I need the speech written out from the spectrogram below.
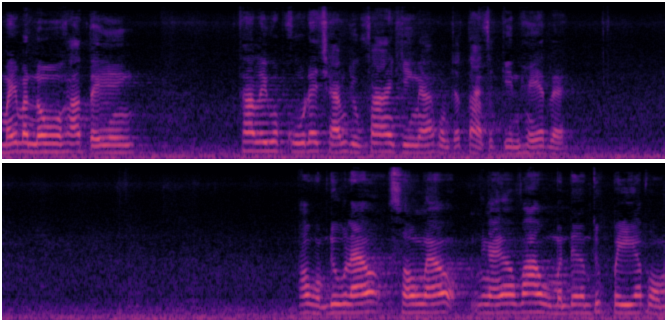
ไม่มโนครับตัวเองถ้าลิเวอร์พูลได้แชมป์ยูฟ่าจริงนะ ผมจะตัดสกินเฮดเลย พอผมดูแล้ว ทรงแล้ว ยังไงก็ว้าวเหมือนเดิมทุกปีครับผม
